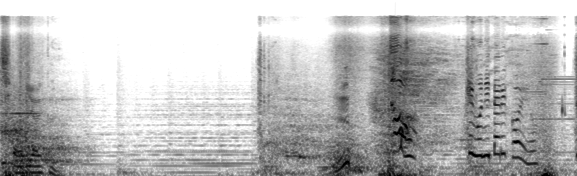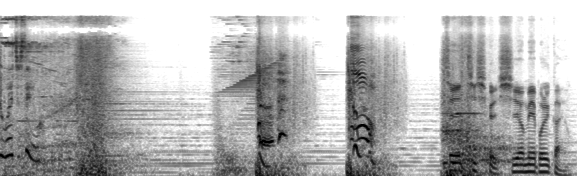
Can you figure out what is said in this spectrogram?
처리할까요? 행운이 따를 거예요. 도와주세요. 제 지식을 시험해 볼까요?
